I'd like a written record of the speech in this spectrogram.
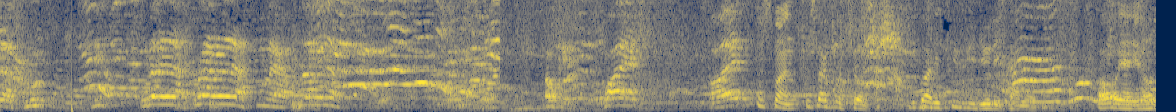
say that's good. Who in that? Who in that school now? Who in that? Okay, quiet. Quiet. Usman, who's like for church? You got to see video they come up. Oh yeah, you know.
